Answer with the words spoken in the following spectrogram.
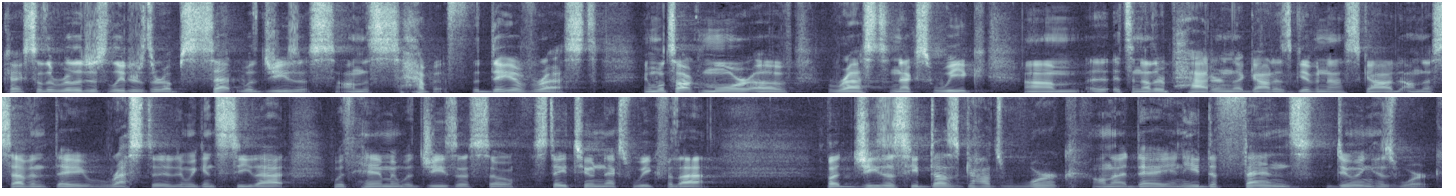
Okay, so the religious leaders, they're upset with Jesus on the Sabbath, the day of rest. And we'll talk more of rest next week. Um, it's another pattern that God has given us. God on the seventh day rested, and we can see that with Him and with Jesus. So stay tuned next week for that. But Jesus, He does God's work on that day, and He defends doing His work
